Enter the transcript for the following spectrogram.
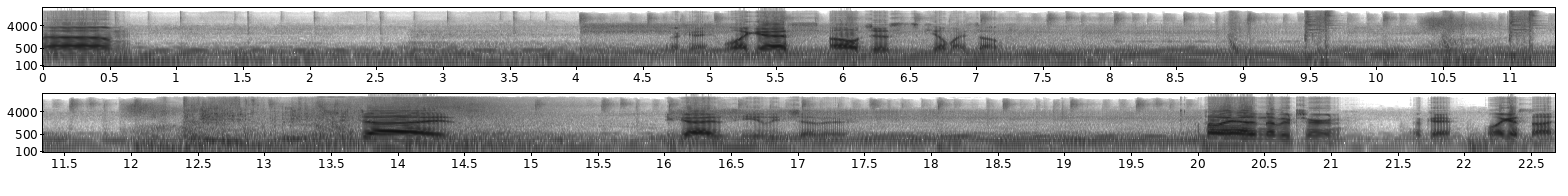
Um, okay, well I guess I'll just kill myself. She does. You guys heal each other. I thought I had another turn. Okay, well I guess not.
